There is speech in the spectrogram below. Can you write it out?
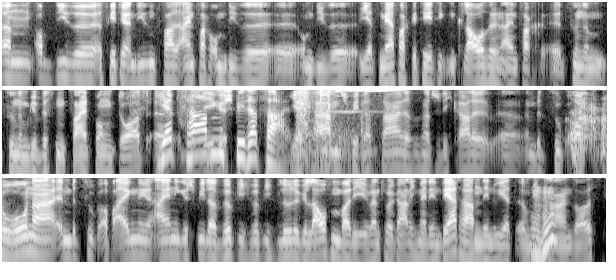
ähm, ob diese, es geht ja in diesem Fall einfach um diese, äh, um diese jetzt mehrfach getätigten Klauseln einfach äh, zu einem zu einem gewissen Zeitpunkt dort. Äh, Jetzt haben, Belege- später Zahlen. Jetzt haben später Zahlen. Das ist natürlich gerade äh, in Bezug auf Corona, in Bezug auf eigene, einige Spieler wirklich, wirklich blöde gelaufen, weil die eventuell gar nicht mehr den Wert haben, den du jetzt irgendwie Mhm. zahlen sollst.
